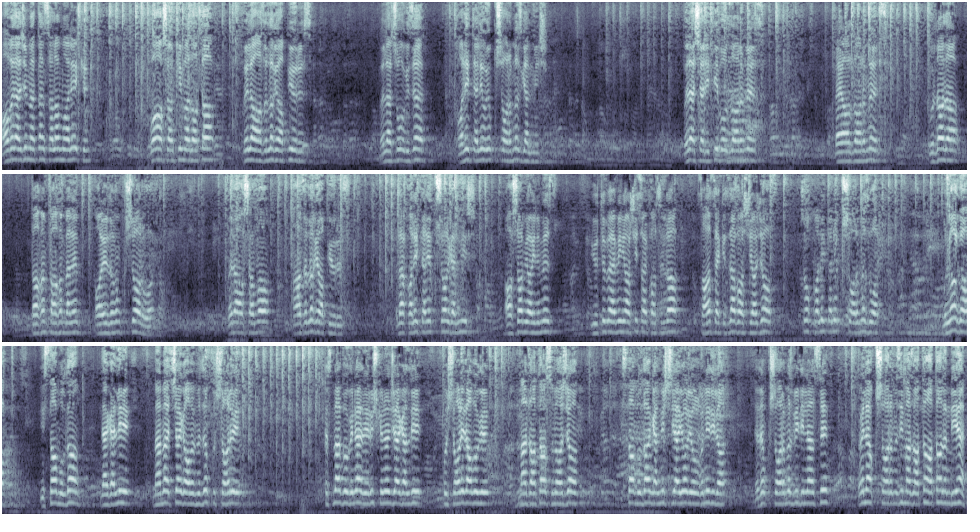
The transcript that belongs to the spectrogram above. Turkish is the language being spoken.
Abi de cümleten selamun aleyküm. Bu akşamki mezata böyle hazırlık yapıyoruz. Böyle çok güzel kaliteli oyun kuşlarımız gelmiş. Böyle şeritli bozlarımız, beyazlarımız. Burada da takım takım benim ayırdığım kuşlar var. Böyle akşama hazırlık yapıyoruz. Böyle kaliteli kuşlar gelmiş. Akşam yayınımız YouTube Emin Yaşı sayfasında saat 8'de başlayacağız. Çok kaliteli kuşlarımız var. Bunlar da İstanbul'dan değerli Mehmet Çek abimizin kuşları. Kısmet bugünedir. Üç gün önce geldi. Kuşları da bugün mezata sunacağım. İstanbul'dan gelmiş diye yol yorgunuydular. Dedim kuşlarımız bir dinlensin. Öyle kuşlarımızı mezata atalım diye.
